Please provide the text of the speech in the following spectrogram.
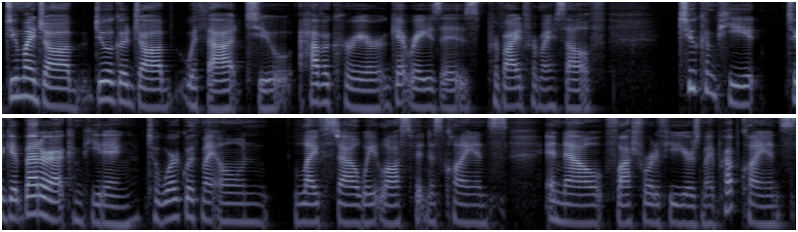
do my job, do a good job with that, to have a career, get raises, provide for myself, to compete, to get better at competing, to work with my own lifestyle, weight loss, fitness clients, and now, flash forward a few years, my prep clients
